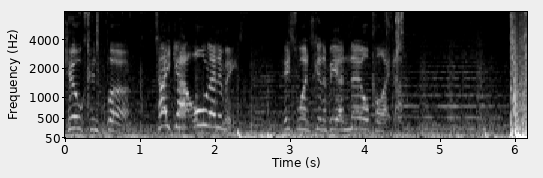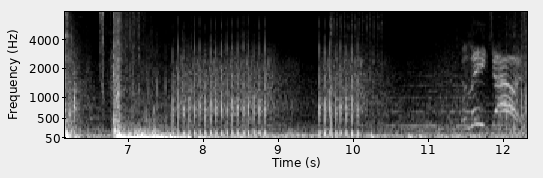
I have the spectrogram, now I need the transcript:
Kill confirmed. Take out all enemies. This one's gonna be a nail biter. Lead's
